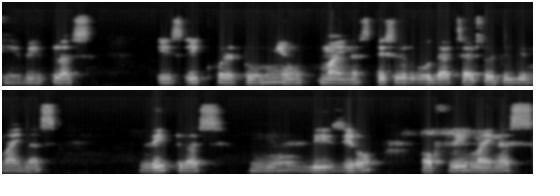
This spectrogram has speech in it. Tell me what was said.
ab plus is equal to mu minus this will go that side so it will be minus v plus mu b0 of v minus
